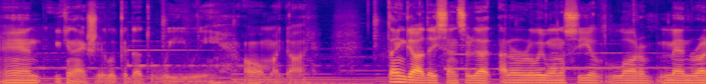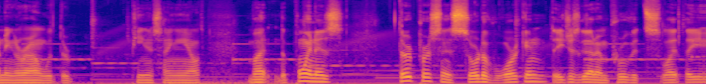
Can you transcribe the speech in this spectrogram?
and you can actually look at that wee wee. Oh my god. Thank god they censored that. I don't really want to see a lot of men running around with their penis hanging out. But the point is, third person is sort of working. They just gotta improve it slightly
